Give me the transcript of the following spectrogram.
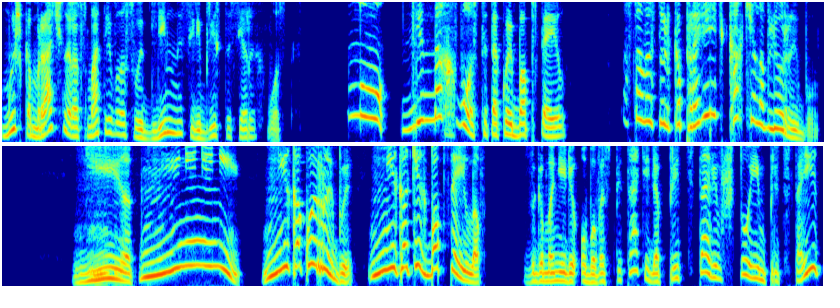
Мышка мрачно рассматривала свой длинный серебристо-серый хвост. Ну, длиннохвостый такой бобтейл. Осталось только проверить, как я ловлю рыбу. Нет, ни-ни-ни-ни, никакой рыбы, никаких бобтейлов, загомонили оба воспитателя, представив, что им предстоит,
